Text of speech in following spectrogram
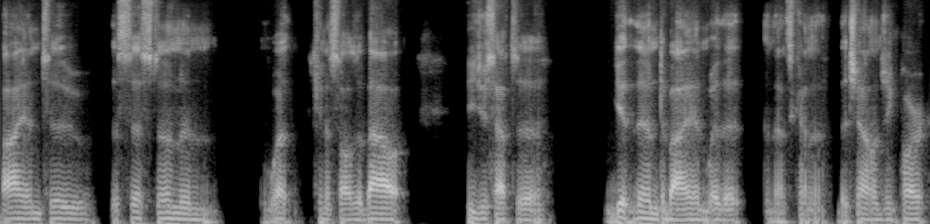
buy into the system and what Kennesaw is about. You just have to get them to buy in with it. And that's kind of the challenging part.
